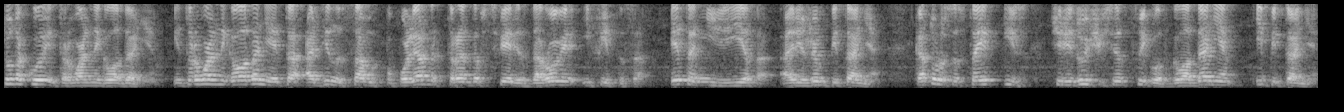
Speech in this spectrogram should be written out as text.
Что такое интервальное голодание? Интервальное голодание – это один из самых популярных трендов в сфере здоровья и фитнеса. Это не диета, а режим питания, который состоит из чередующихся циклов голодания и питания.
